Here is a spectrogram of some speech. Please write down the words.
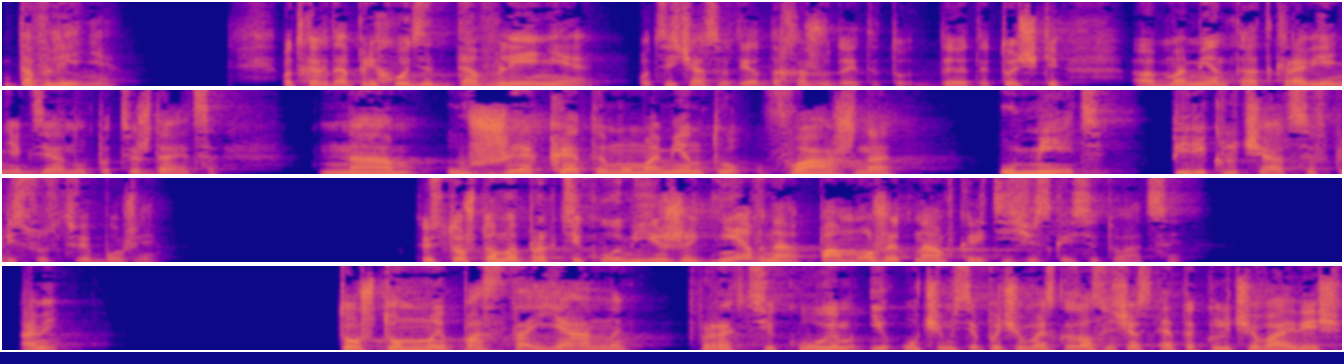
Давление. Вот когда приходит давление, вот сейчас вот я дохожу до этой, до этой точки э, момента откровения, где оно подтверждается, нам уже к этому моменту важно уметь переключаться в присутствие Божье. То есть то, что мы практикуем ежедневно, поможет нам в критической ситуации. Аминь. То, что мы постоянно практикуем и учимся, почему я сказал сейчас, это ключевая вещь.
